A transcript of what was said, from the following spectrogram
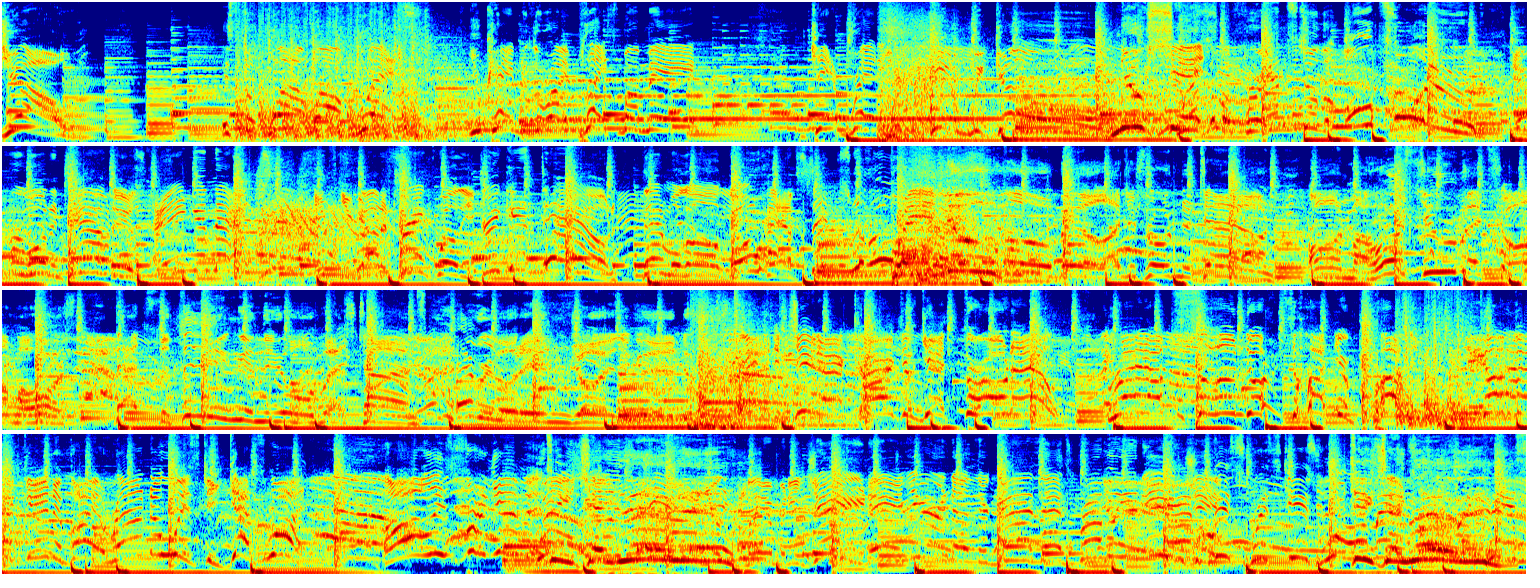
Yo! It's the Wild Wild West! You came to the right place, my man! You're another guy that's probably an engine. This whiskey's DJ Larry.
